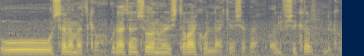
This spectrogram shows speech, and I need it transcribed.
وسلامتكم. ولا تنسون من الاشتراك واللايك يا شباب. ألف شكر لكم.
